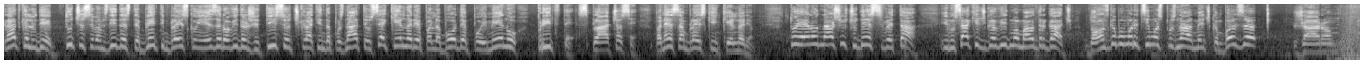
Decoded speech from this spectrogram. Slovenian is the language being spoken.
Skratka, ljudje, tudi če se vam zdi, da ste Bled in Blejsko jezero videli že tisočkrat in da poznate vse kelnerje pa labode po imenu, pridite, splača se. Pa ne samo Blejskim kelnerjem. To je eno od naših čudes sveta in vsakič ga vidimo malo drugače. Danes ga bomo recimo spoznali mečkam bolj z žarom.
